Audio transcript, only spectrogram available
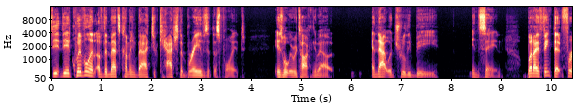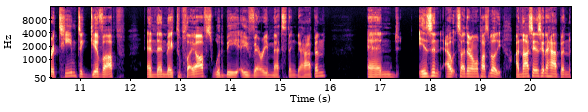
the the equivalent of the Mets coming back to catch the Braves at this point is what we were talking about. And that would truly be insane. But I think that for a team to give up and then make the playoffs would be a very Mets thing to happen and isn't outside their own possibility. I'm not saying it's going to happen.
